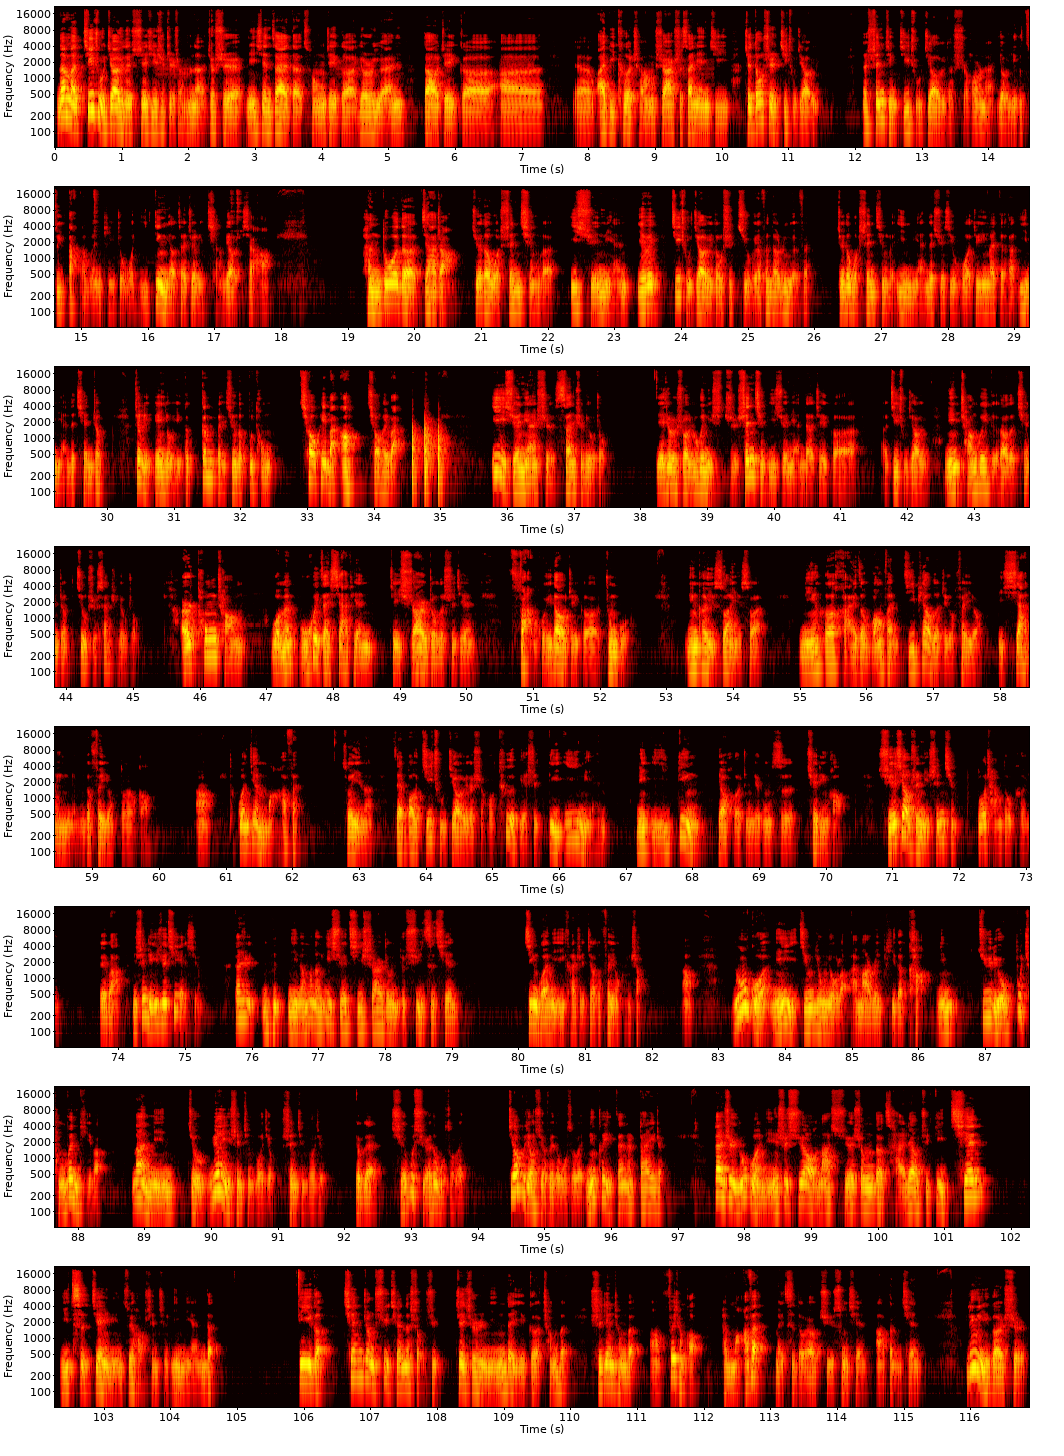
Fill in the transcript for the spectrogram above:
那么基础教育的学习是指什么呢？就是您现在的从这个幼儿园到这个呃呃 IB 课程，十二、十三年级，这都是基础教育。那申请基础教育的时候呢，有一个最大的问题，就我一定要在这里强调一下啊。很多的家长觉得我申请了一学年，因为基础教育都是九月份到六月份，觉得我申请了一年的学习，我就应该得到一年的签证。这里边有一个根本性的不同，敲黑板啊，敲黑板。一学年是三十六周，也就是说，如果你是只申请一学年的这个呃。基础教育，您常规得到的签证就是三十六周，而通常我们不会在夏天这十二周的时间返回到这个中国。您可以算一算，您和孩子往返机票的这个费用比夏令营的费用都要高，啊，关键麻烦，所以呢，在报基础教育的时候，特别是第一年，您一定要和中介公司确定好，学校是你申请多长都可以，对吧？你申请一学期也行，但是你你能不能一学期十二周你就续一次签？尽管你一开始交的费用很少，如果您已经拥有了 MRVP 的卡，您。居留不成问题了，那您就愿意申请多久申请多久，对不对？学不学都无所谓，交不交学费都无所谓，您可以在那儿待着。但是如果您是需要拿学生的材料去递签，一次建议您最好申请一年的。第一个，签证续签的手续，这就是您的一个成本，时间成本啊非常高，很麻烦，每次都要去送签啊等签。另一个是，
